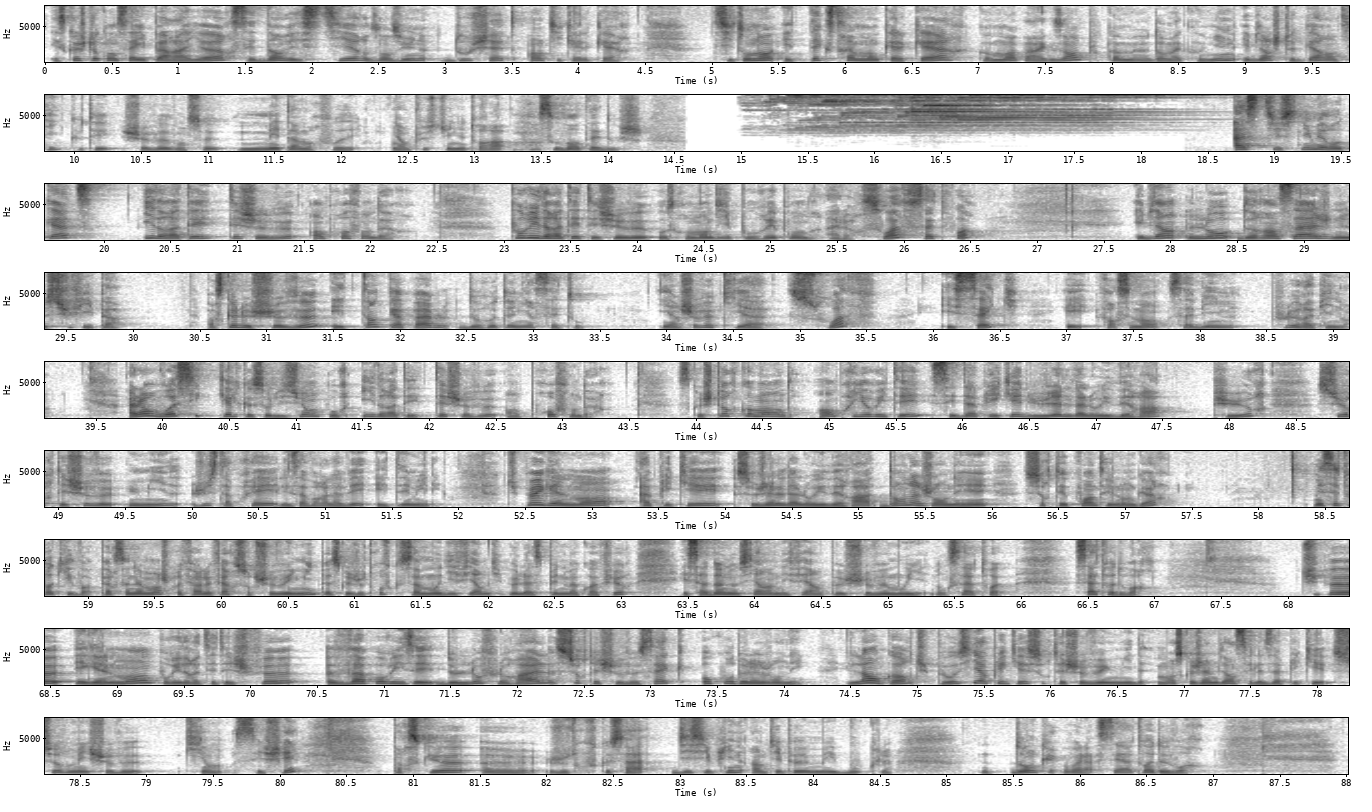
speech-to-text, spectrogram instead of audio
Et ce que je te conseille par ailleurs, c'est d'investir dans une douchette anti-calcaire. Si ton eau est extrêmement calcaire, comme moi par exemple, comme dans ma commune, eh bien je te garantis que tes cheveux vont se métamorphoser. Et en plus, tu nettoieras moins souvent ta douche. Astuce numéro 4, hydrater tes cheveux en profondeur. Pour hydrater tes cheveux, autrement dit pour répondre à leur soif cette fois, eh bien l'eau de rinçage ne suffit pas. Parce que le cheveu est incapable de retenir cette eau. Et un cheveu qui a soif est sec et forcément s'abîme plus rapidement. Alors voici quelques solutions pour hydrater tes cheveux en profondeur. Ce que je te recommande en priorité, c'est d'appliquer du gel d'aloe vera pur sur tes cheveux humides juste après les avoir lavés et démêlés. Tu peux également appliquer ce gel d'aloe vera dans la journée sur tes pointes et longueurs. Mais c'est toi qui vois. Personnellement, je préfère le faire sur cheveux humides parce que je trouve que ça modifie un petit peu l'aspect de ma coiffure et ça donne aussi un effet un peu cheveux mouillés. Donc c'est à toi, toi de voir. Tu peux également, pour hydrater tes cheveux, vaporiser de l'eau florale sur tes cheveux secs au cours de la journée. Là encore, tu peux aussi appliquer sur tes cheveux humides. Moi, ce que j'aime bien, c'est les appliquer sur mes cheveux qui ont séché parce que euh, je trouve que ça discipline un petit peu mes boucles. Donc voilà, c'est à toi de voir.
